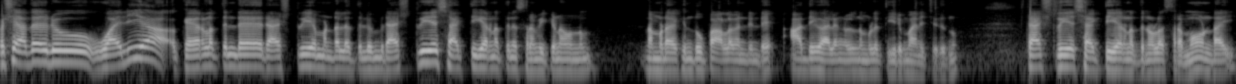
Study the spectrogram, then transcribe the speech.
പക്ഷെ അതൊരു വലിയ കേരളത്തിന്റെ രാഷ്ട്രീയ മണ്ഡലത്തിലും രാഷ്ട്രീയ ശാക്തീകരണത്തിന് ശ്രമിക്കണമെന്നും നമ്മുടെ ഹിന്ദു പാർലമെന്റിന്റെ ആദ്യകാലങ്ങളിൽ നമ്മൾ തീരുമാനിച്ചിരുന്നു. രാഷ്ട്രീയ ശാക്തീകരണത്തിനുള്ള ശ്രമം ഉണ്ടായി.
